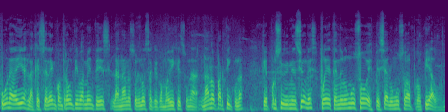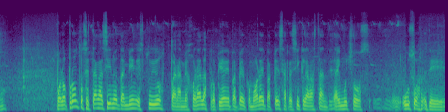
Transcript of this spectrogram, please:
Una de ellas, la que se le ha encontrado últimamente, es la nanocelulosa, que como dije es una nanopartícula que por sus dimensiones puede tener un uso especial, un uso apropiado. Por lo pronto se están haciendo también estudios para mejorar las propiedades del papel. Como ahora el papel se recicla bastante, hay muchos usos de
